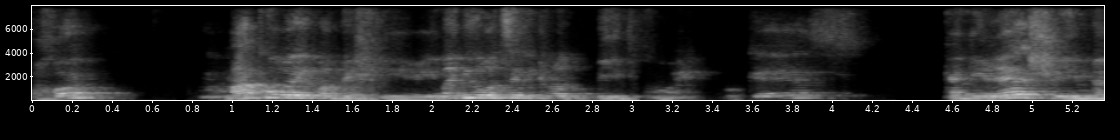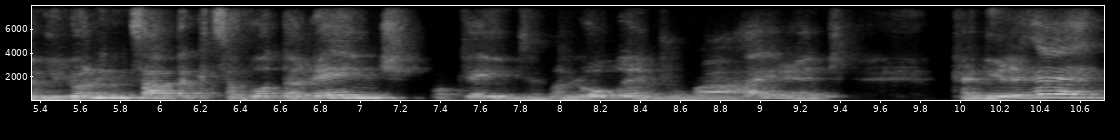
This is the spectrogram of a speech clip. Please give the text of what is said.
נכון? מה קורה עם המחיר? אם אני רוצה לקנות ביטקוין, אוקיי? אז כנראה שאם אני לא נמצא בקצוות ה-range, אוקיי? אם זה ב-low range או ב-high range, כנראה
